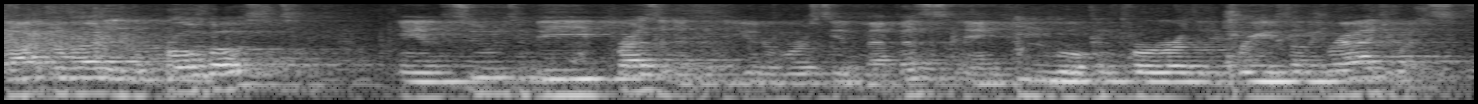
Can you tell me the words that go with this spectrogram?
Dr. Rudd is the provost and soon to be president of the University of Memphis, and he will confer the degrees on the graduates.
